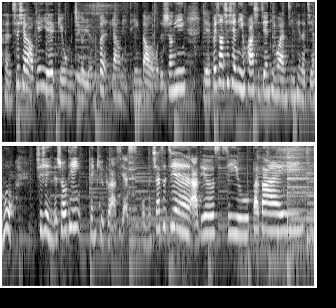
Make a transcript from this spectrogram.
很谢谢老天爷给我们这个缘分，让你听到了我的声音，也非常谢谢你花时间听完今天的节目。谢谢你的收听，Thank you, gracias。我们下次见，Adios，See you，拜拜。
